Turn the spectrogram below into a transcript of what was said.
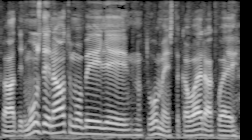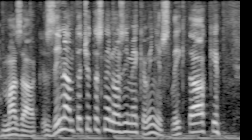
Kādi ir mūsdienu automobīļi, nu, to mēs vairāk vai mazāk zinām, taču tas nenozīmē, ka viņi ir sliktāki. Uh,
